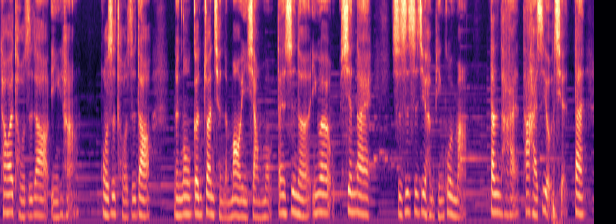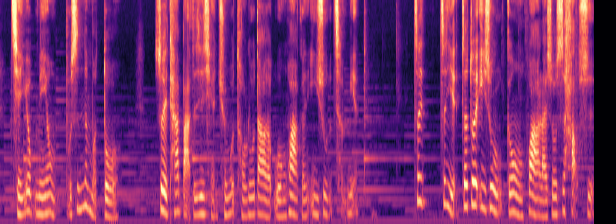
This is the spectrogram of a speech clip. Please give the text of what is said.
他会投资到银行，或者是投资到能够更赚钱的贸易项目。但是呢，因为现代十四世纪很贫困嘛，但是他还他还是有钱，但钱又没有不是那么多，所以他把这些钱全部投入到了文化跟艺术的层面。这这也这对艺术跟文化来说是好事，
